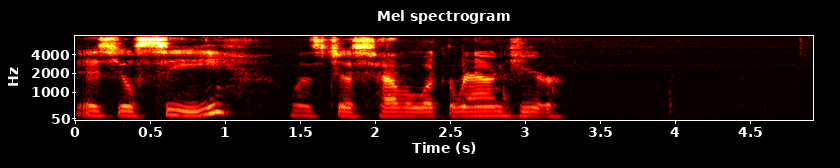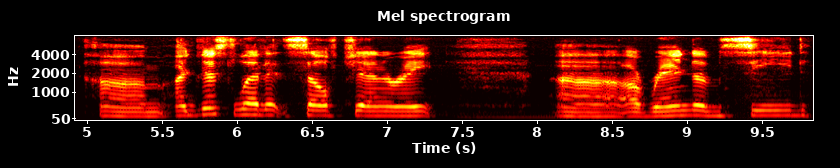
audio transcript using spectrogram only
as you'll see. Let's just have a look around here. Um, I just let it self-generate uh, a random seed.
